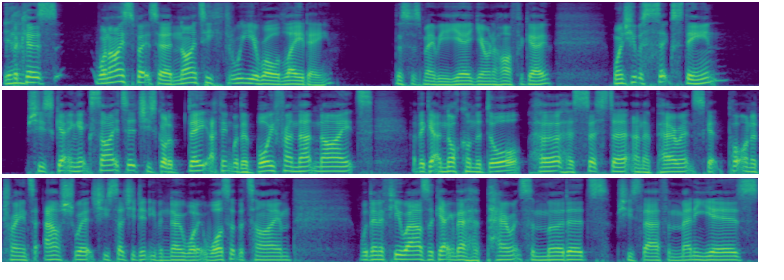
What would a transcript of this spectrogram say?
Yeah. because when I spoke to a 93 year old lady, this is maybe a year, year and a half ago, when she was 16, she's getting excited. She's got a date, I think, with her boyfriend that night. They get a knock on the door. Her, her sister, and her parents get put on a train to Auschwitz. She said she didn't even know what it was at the time. Within a few hours of getting there, her parents are murdered. She's there for many years.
